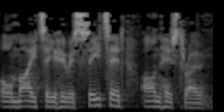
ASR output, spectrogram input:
Almighty who is seated on his throne.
